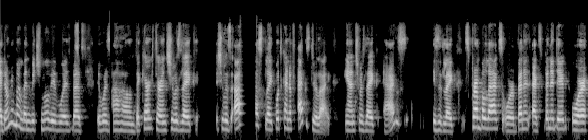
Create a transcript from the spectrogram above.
i don't remember in which movie it was but it was um, the character and she was like she was asked like what kind of eggs do you like? And she was like eggs? Is it like scrambled eggs or Benedict, eggs benedict? Or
